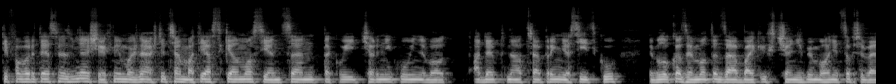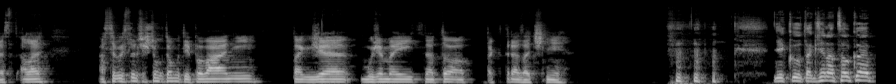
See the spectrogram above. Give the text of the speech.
ty favority jsme zmínili všechny, možná ještě třeba Matias Kelmos, Jensen, takový černý kůň nebo adept na třeba první desítku, nebo Lucas Hamilton za Bike Exchange by mohl něco přivést, ale asi bych se přešel k tomu typování takže můžeme jít na to a tak teda začni. Děkuji, takže na celkové,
